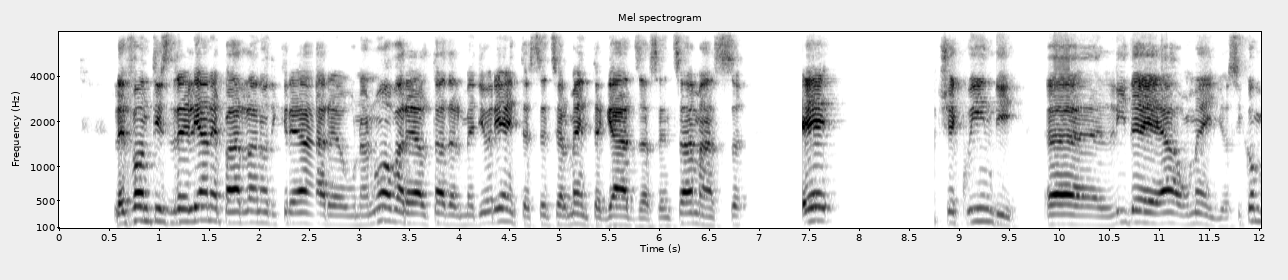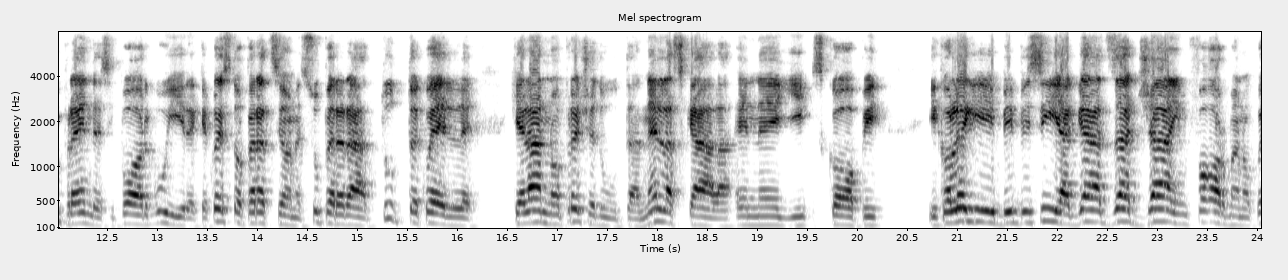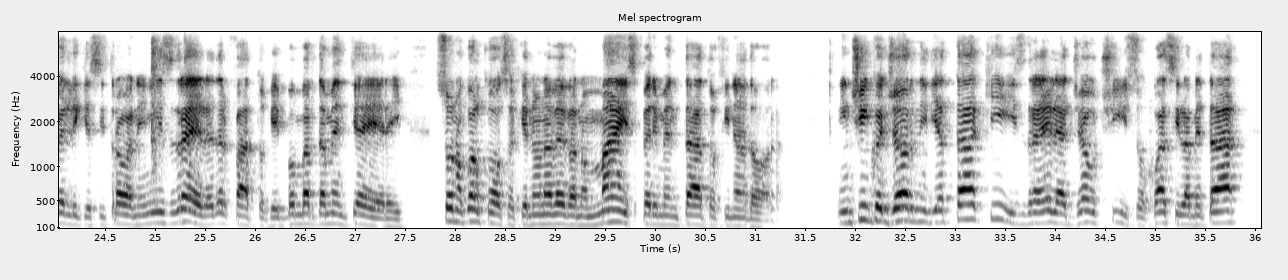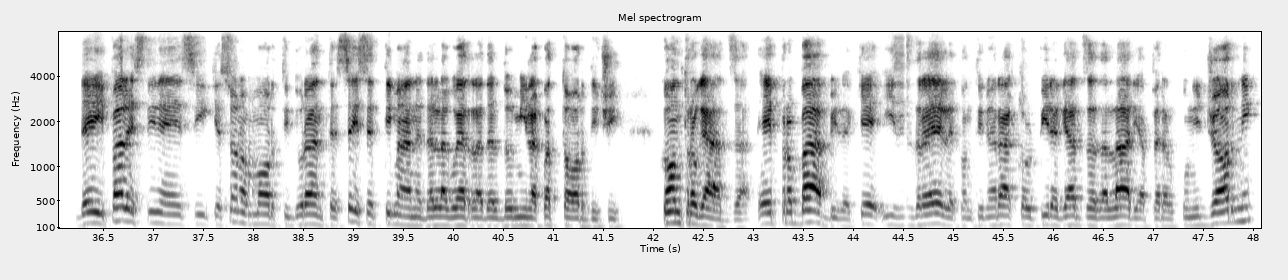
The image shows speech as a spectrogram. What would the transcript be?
Le fonti israeliane parlano di creare una nuova realtà del Medio Oriente, essenzialmente Gaza senza Hamas, e c'è quindi eh, l'idea, o meglio, si comprende, si può arguire che questa operazione supererà tutte quelle che l'hanno preceduta nella scala e negli scopi. I colleghi BBC a Gaza già informano quelli che si trovano in Israele del fatto che i bombardamenti aerei sono qualcosa che non avevano mai sperimentato fino ad ora. In cinque giorni di attacchi Israele ha già ucciso quasi la metà dei palestinesi che sono morti durante sei settimane della guerra del 2014 contro Gaza. È probabile che Israele continuerà a colpire Gaza dall'aria per alcuni giorni,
